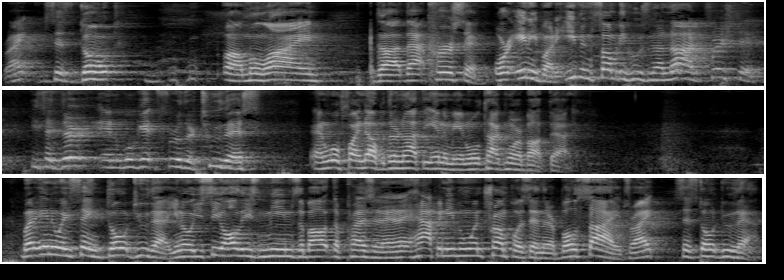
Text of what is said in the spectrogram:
Right? He says, don't uh, malign the, that person or anybody, even somebody who's a non Christian. He said, they're, and we'll get further to this and we'll find out, but they're not the enemy, and we'll talk more about that. But anyway, saying don't do that. You know, you see all these memes about the president, and it happened even when Trump was in there, both sides, right? Says don't do that.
